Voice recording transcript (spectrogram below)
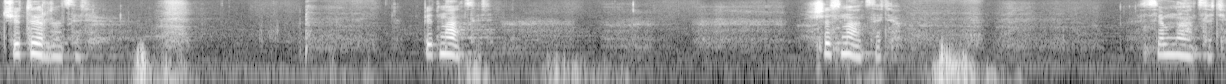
четырнадцать, пятнадцать, шестнадцать, семнадцать,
